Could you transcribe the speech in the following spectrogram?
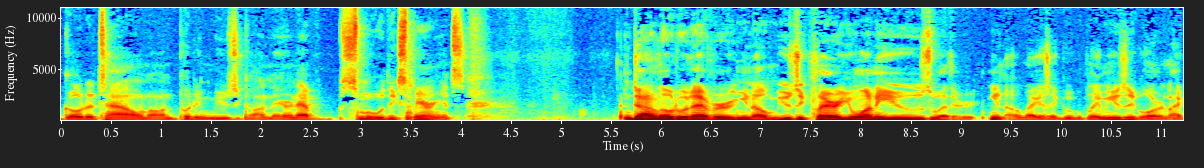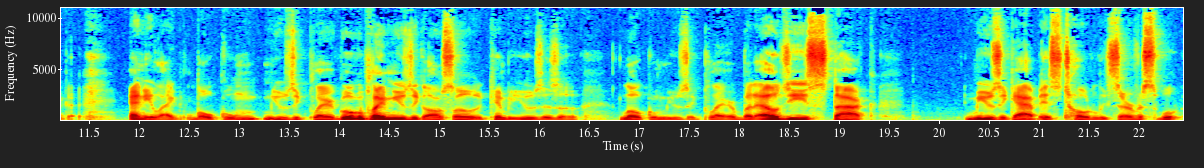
go to town on putting music on there and have a smooth experience. Download whatever you know music player you want to use whether you know like i said google play music or like any like local music player google play music also can be used as a local music player but lg's stock music app is totally serviceable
